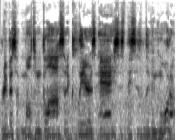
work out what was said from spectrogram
rivers of molten glass that are clear as air. He says, this is living water.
